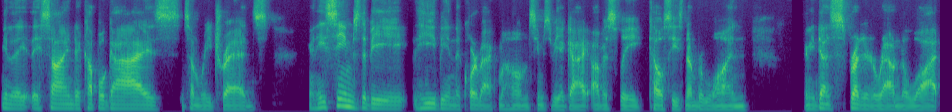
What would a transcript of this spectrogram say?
you know, they they signed a couple guys, some retreads, and he seems to be he being the quarterback. Mahomes seems to be a guy. Obviously, Kelce's number one, and he does spread it around a lot.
